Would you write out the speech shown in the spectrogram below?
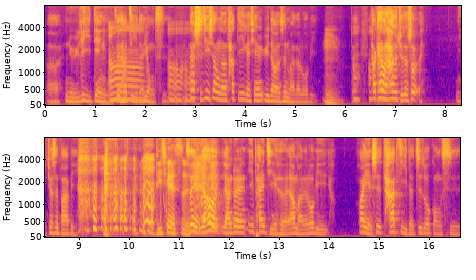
呃女力电影，这是他自己的用词，嗯嗯嗯。那实际上呢，他第一个先遇到的是马格罗比，嗯，对，他看到他就觉得说。你就是芭比，的确是。所以，然后两个人一拍即合，然后马格罗比话也是他自己的制作公司，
